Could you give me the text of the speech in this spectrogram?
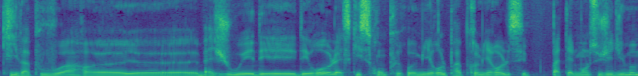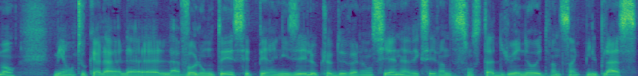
qui va pouvoir euh, euh, bah, jouer des, des rôles. Est-ce qu'ils seront premier rôle, pas premier rôle C'est pas tellement le sujet du moment, mais en tout cas, la, volonté, c'est de pérenniser le club de Valenciennes avec ses 20, son stade du Hainaut et de 25 000 places.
